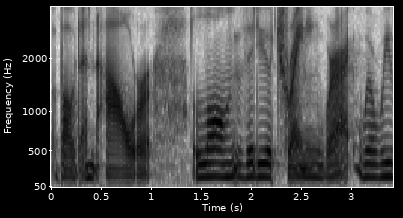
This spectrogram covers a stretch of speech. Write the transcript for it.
about an hour long video training where I, where we,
